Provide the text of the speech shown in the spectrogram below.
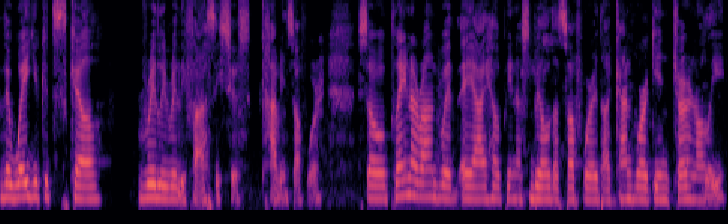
the way you could scale really really fast is just having software. So playing around with ai helping us build a software that can work internally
